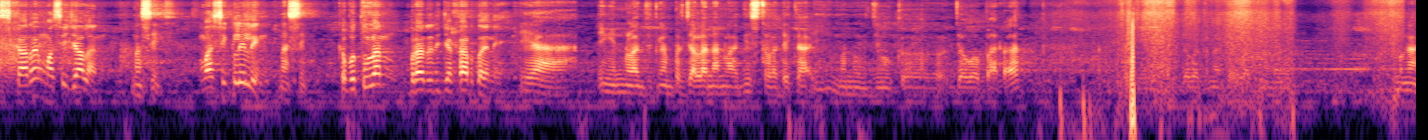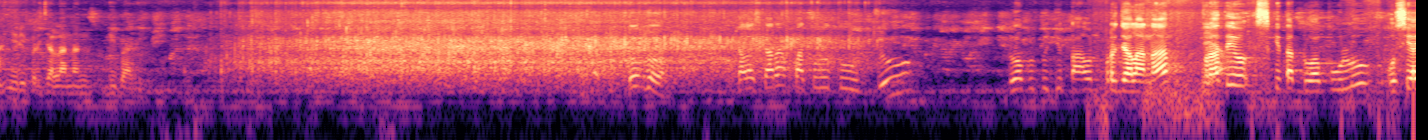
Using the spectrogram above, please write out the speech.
Sekarang masih jalan, masih masih keliling. masih Kebetulan berada di Jakarta ini. ya ingin melanjutkan perjalanan lagi setelah DKI menuju ke Jawa Barat Jawa Tengah Jawa Timur mengakhiri perjalanan di Bali Tunggu. Kalau sekarang 47 27 tahun perjalanan, berarti sekitar 20 usia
